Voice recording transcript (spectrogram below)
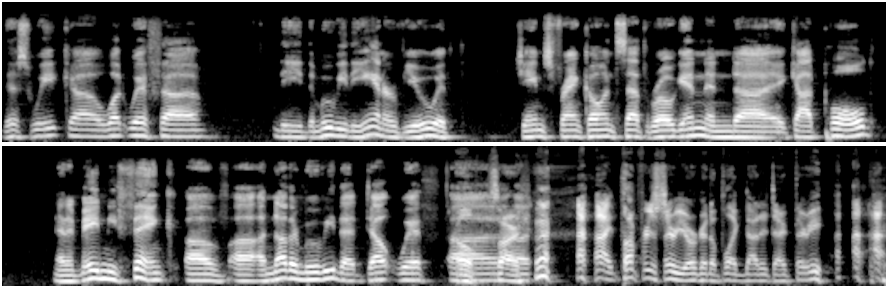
this week. Uh, what with uh, the the movie The Interview with James Franco and Seth Rogen, and uh, it got pulled. And it made me think of uh, another movie that dealt with. Uh, oh, sorry. I thought for sure you were going to plug Night Attack 3. I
